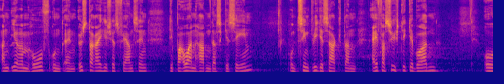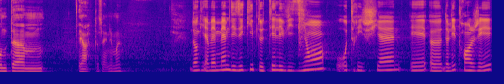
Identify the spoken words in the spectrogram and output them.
an ihrem Hof und ein österreichisches Fernsehen. Die Bauern haben das gesehen und sind, wie gesagt, dann eifersüchtig geworden. Und ähm, ja, das eine Mal. Donc il y avait même des équipes de télévision autrichiennes et euh, de l'étranger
